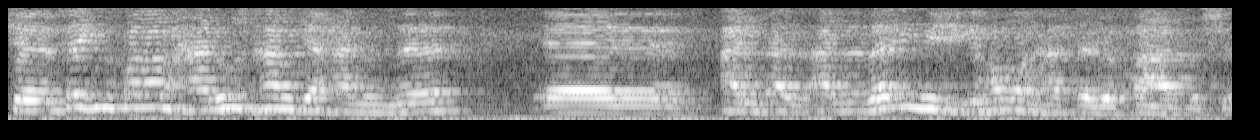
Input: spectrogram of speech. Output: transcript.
که فکر می‌کنم هنوز هم که هنوزه از, از نظر این ویژگی ها منحصر به فرد باشه.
